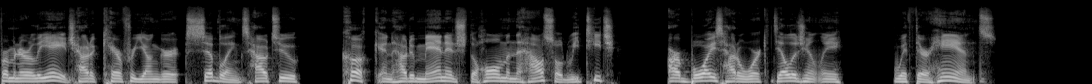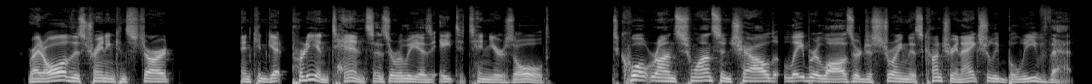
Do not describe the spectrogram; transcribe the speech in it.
from an early age, how to care for younger siblings, how to cook, and how to manage the home and the household. We teach our boys how to work diligently with their hands. Right? All of this training can start and can get pretty intense as early as 8 to 10 years old. To quote Ron Swanson, child labor laws are destroying this country, and I actually believe that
